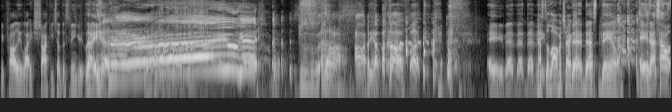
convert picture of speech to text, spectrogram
we probably like shock each other's fingers like ah damn ah fuck hey that that that That's make- the law of attraction. that that's damn. hey, that's how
